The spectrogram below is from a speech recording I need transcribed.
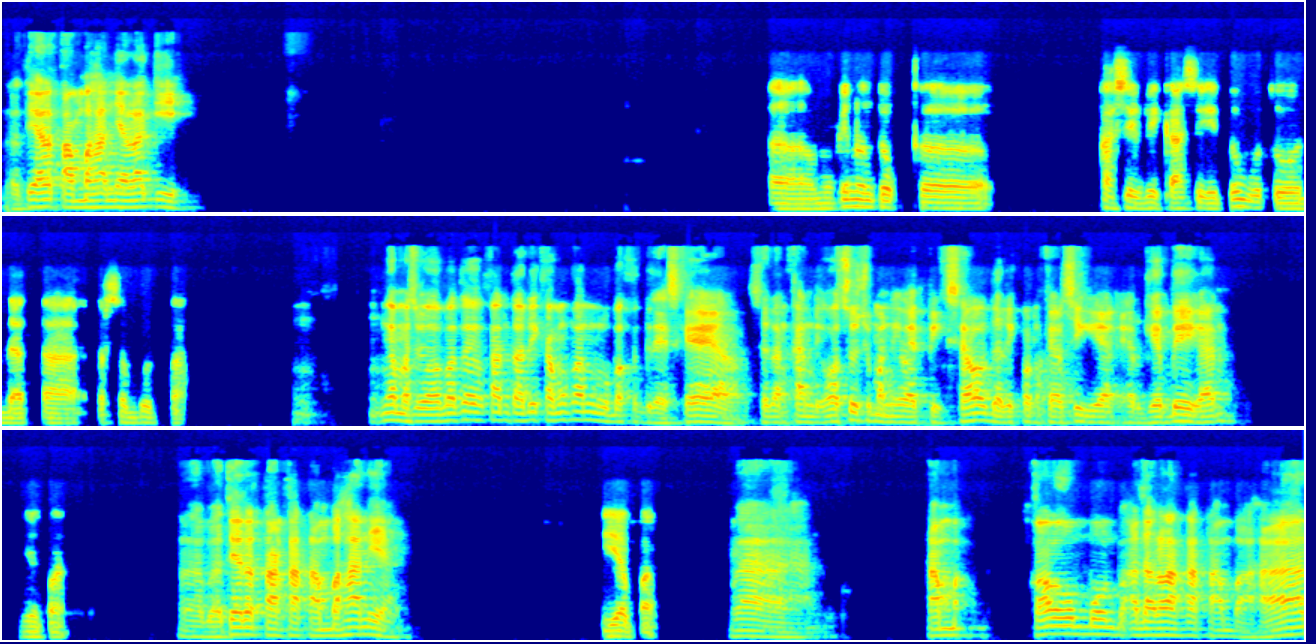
Berarti ada tambahannya lagi. Eh, mungkin untuk ke klasifikasi itu butuh data tersebut, Pak. Enggak maksud apa tuh kan tadi kamu kan berubah ke grayscale, sedangkan di OSU cuma nilai pixel dari konversi ya RGB kan. Iya Pak. Nah, berarti ada angka tambahan ya. Iya Pak. Nah, tambah kalau mau ada langkah tambahan,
